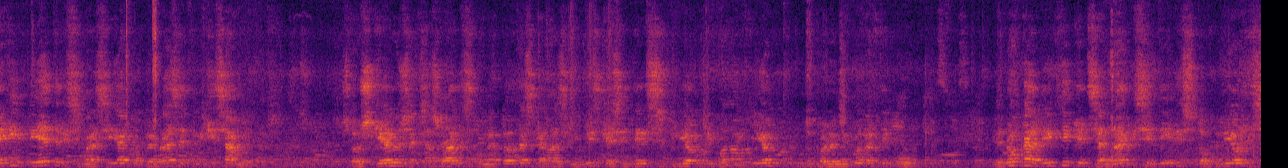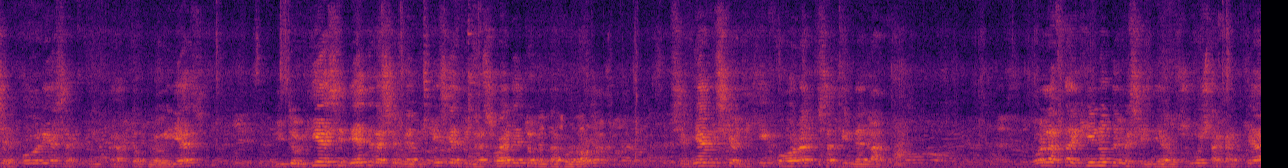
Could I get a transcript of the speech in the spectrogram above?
έχει ιδιαίτερη σημασία από πλευράς εθνικής άμυνας. Στο σκέλος εξασφάλισης δυνατότητας κατασκευής και συντήρησης πλοίων και υποδοχείων του πολεμικού ναυτικού, ενώ καλύπτει και τις ανάγκες συντήρησης των πλοίων της εγχώριας αυτοπλοείας, λειτουργία ιδιαίτερα σημαντικής για την ασφάλεια των μεταφορών σε μια νησιωτική χώρα σαν την Ελλάδα. Όλα αυτά γίνονται με συνδυασμούς στα χαρτιά,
